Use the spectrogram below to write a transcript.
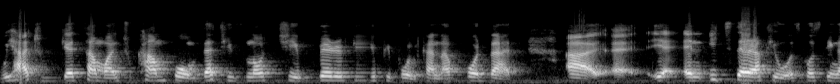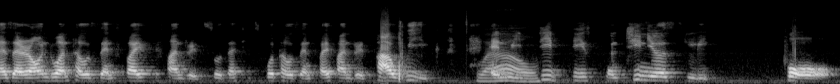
We had to get someone to come home. That is not cheap. Very few people can afford that. Uh, uh, yeah, and each therapy was costing us around 1,500, so that is 4,500 per week. Wow. And we did this continuously for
